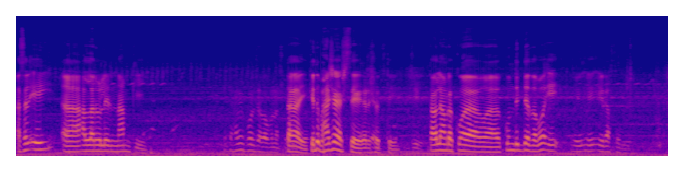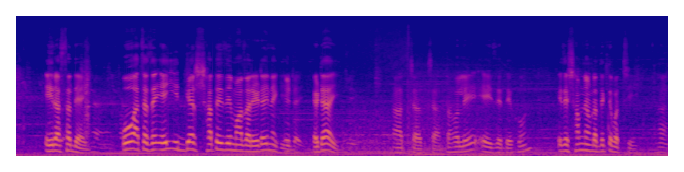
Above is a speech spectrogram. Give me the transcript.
আসলে এই আল্লাহ আল্লাহর ওলির নাম কি? আমি বলতে পারব না তাই? কিন্তু ভাসে আসছে সত্যি। তাহলে আমরা কোন দিক দিয়ে যাব? এই রাস্তা দিয়ে। এই রাস্তা দেয়? হ্যাঁ ও আচ্ছা আচ্ছা এই ঈদগার সাথে যে মাজার এটাই নাকি? এটাই। এটাই? আচ্ছা আচ্ছা তাহলে এই যে দেখুন এই যে সামনে আমরা দেখতে পাচ্ছি। হ্যাঁ।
